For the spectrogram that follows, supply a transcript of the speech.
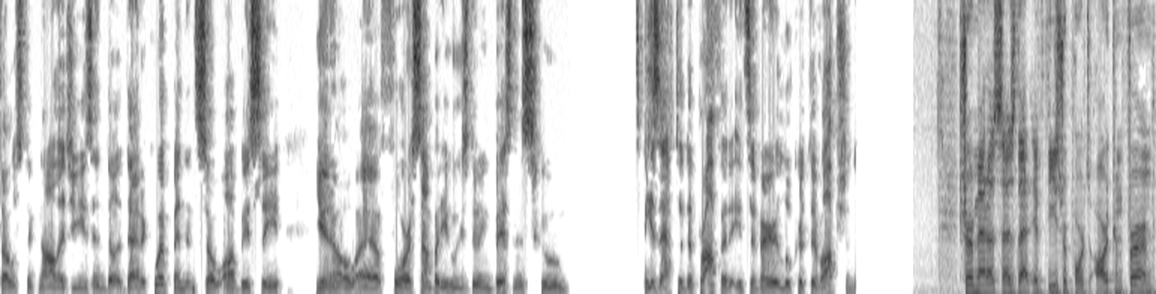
those technologies and th- that equipment. And so obviously you know, uh, for somebody who is doing business who is after the profit, it's a very lucrative option. Sheremeta says that if these reports are confirmed,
